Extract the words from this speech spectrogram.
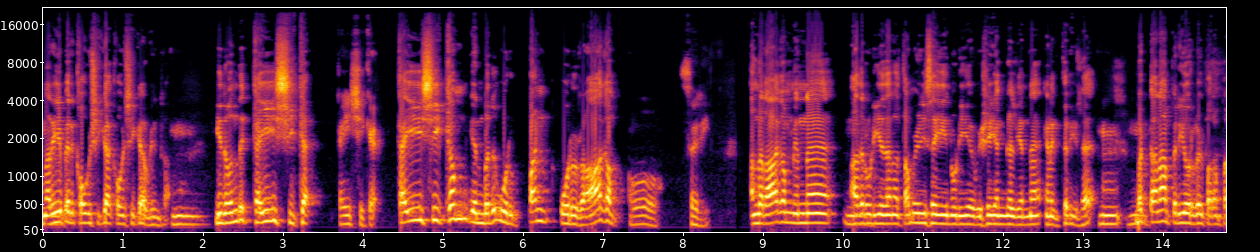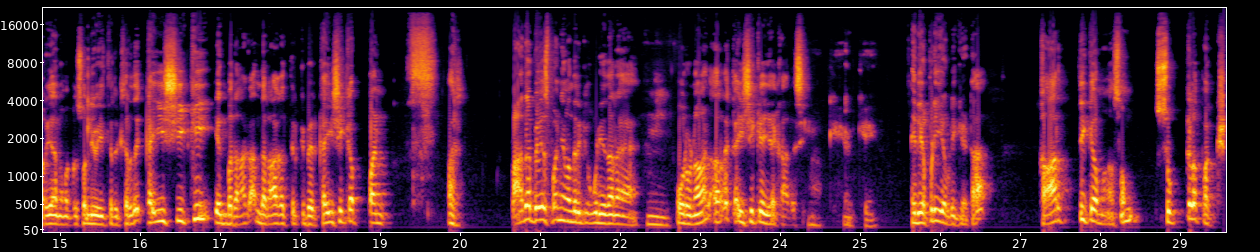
நிறைய பேர் கௌஷிகா கௌஷிகா அப்படின்றாங்க ம். இது வந்து கைசிக கைசிக கைசிகம் என்பது ஒரு பண் ஒரு ராகம். ஓ சரி. அந்த ராகம் என்ன? ம், அதனுடையதான தமிழ் இசையினுடைய விஷயங்கள் என்ன? எனக்கு தெரியல. பட் ஆனா பெரியோர்கள் பரம்பரையா நமக்கு சொல்லி வைத்திருக்கிறது கைசிகி என்பதாக அந்த ராகத்திற்கு பேர். கைசிக பண். அதை பேஸ் பண்ணி வந்திருக்கக்கூடியதான ஒரு நாள். அதனால கைசிக ஏகாதசி. ஓகே ஓகே. இது எப்படி அப்படி கேட்டா கார்த்திகை மாசம் சுக்லபக்ஷ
